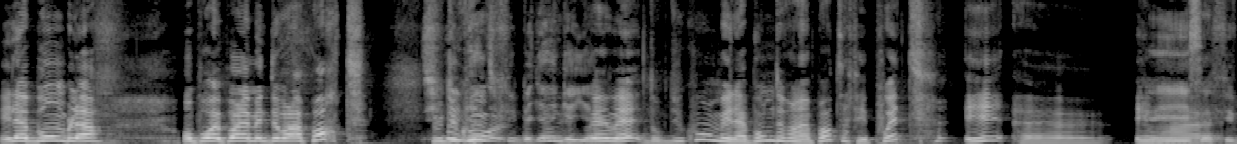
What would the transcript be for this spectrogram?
et la bombe là, on pourrait pas la mettre devant la porte? Tu, du coup, tu fais bien Gaïa. Ouais ouais. Donc du coup, on met la bombe devant la porte, ça fait pouette et euh, et, a- ça fait.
